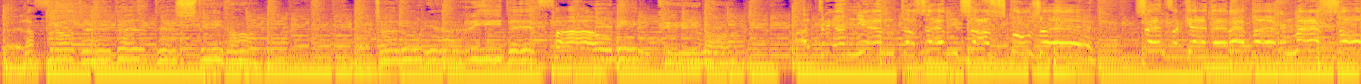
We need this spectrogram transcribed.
e la frode del destino da taluni arride e fa un inchino altri annienta senza scuse senza chiedere permesso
